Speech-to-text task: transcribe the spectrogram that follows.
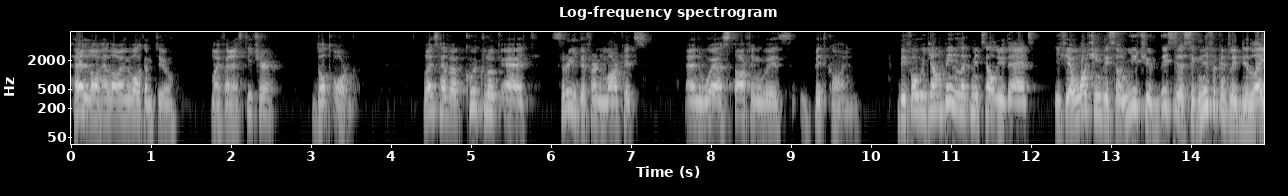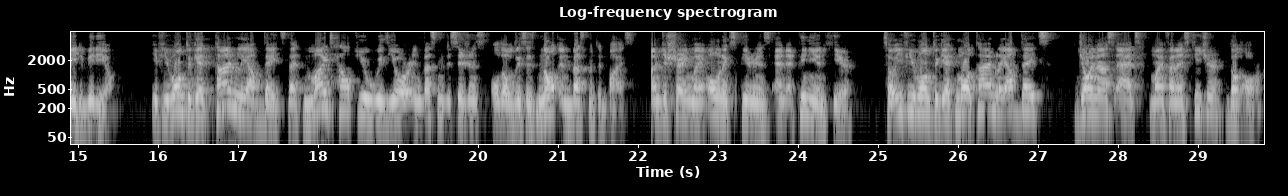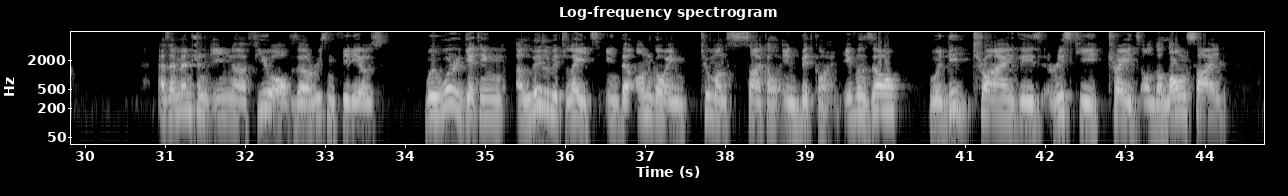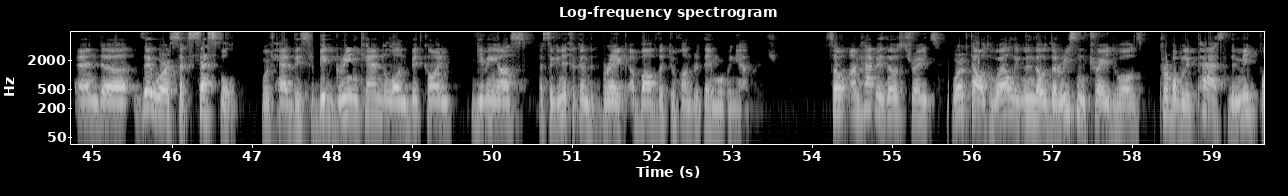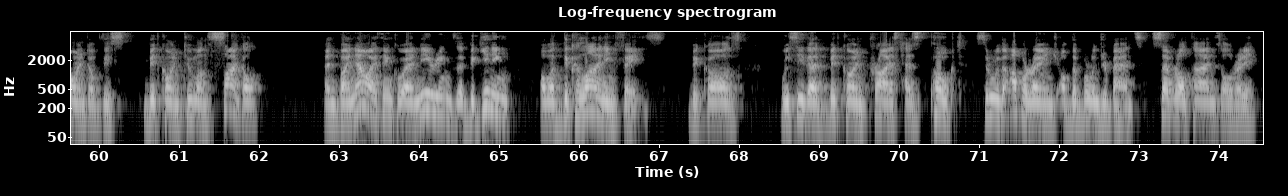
Hello, hello, and welcome to myfinanceteacher.org. Let's have a quick look at three different markets, and we're starting with Bitcoin. Before we jump in, let me tell you that if you're watching this on YouTube, this is a significantly delayed video. If you want to get timely updates that might help you with your investment decisions, although this is not investment advice, I'm just sharing my own experience and opinion here. So if you want to get more timely updates, join us at myfinanceteacher.org. As I mentioned in a few of the recent videos, we were getting a little bit late in the ongoing two-month cycle in Bitcoin, even though we did try these risky trades on the long side and uh, they were successful. We've had this big green candle on Bitcoin giving us a significant break above the 200-day moving average. So I'm happy those trades worked out well, even though the recent trade was probably past the midpoint of this Bitcoin two-month cycle. And by now I think we're nearing the beginning of a declining phase because we see that Bitcoin price has poked through the upper range of the Bollinger Bands several times already.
